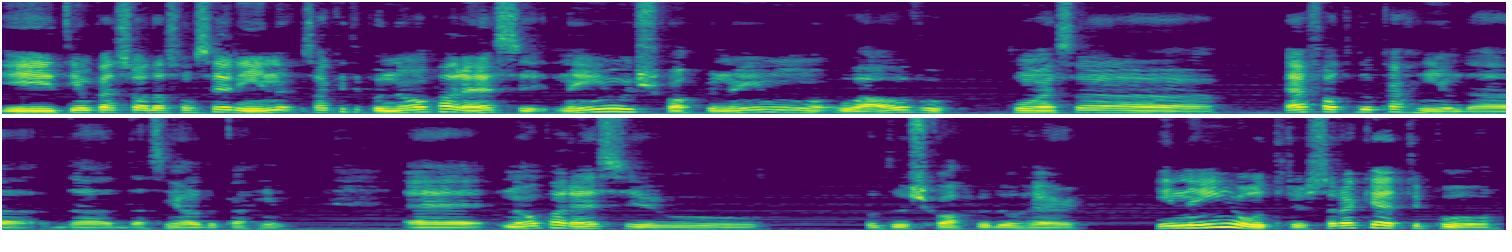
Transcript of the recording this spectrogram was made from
E tem o pessoal da Sonserina, só que tipo, não aparece nem o Scorpio, nem o, o alvo com essa. É a foto do carrinho, da, da, da senhora do carrinho. É, não aparece o, o do Scorpio do Harry. E nem outros. Será que é tipo.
